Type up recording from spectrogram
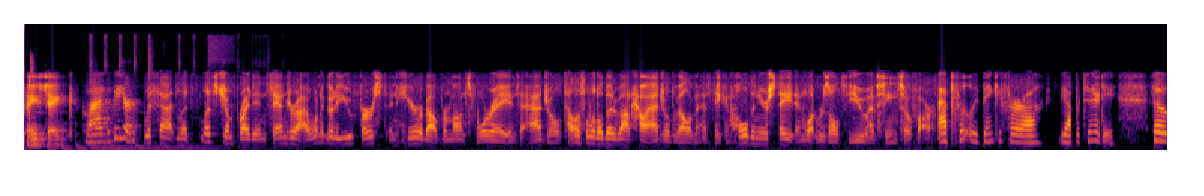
Thanks, Jake. Glad to be here. With that, let's let's jump right in. Sandra, I want to go to you first and hear about Vermont's foray into Agile. Tell us a little bit about how Agile development has taken hold in your state and what results you have seen so far. Absolutely. Thank you for uh, the opportunity. So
